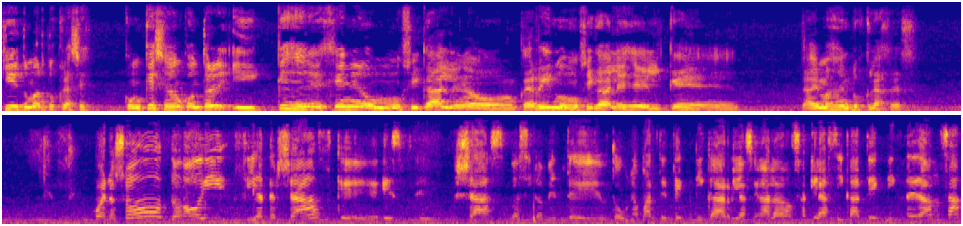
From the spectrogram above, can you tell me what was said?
quiere tomar tus clases, ¿con qué se va a encontrar y qué género musical o qué ritmo musical es el que hay más en tus clases? Bueno, yo doy theater jazz, que es eh, jazz, básicamente toda una parte técnica relacionada a la danza clásica, técnica de danza,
